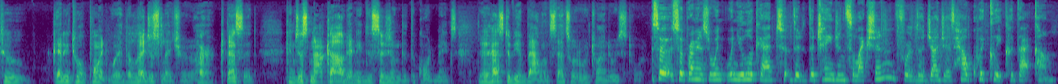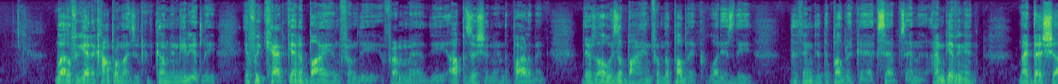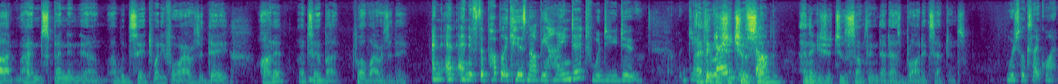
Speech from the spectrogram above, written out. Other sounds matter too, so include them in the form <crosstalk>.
to getting to a point where the legislature, our Knesset, can just knock out any decision that the court makes. There has to be a balance. That's what we're trying to restore. So, so Prime Minister, when, when you look at the, the change in selection for the judges, how quickly could that come? Well, if we get a compromise, it could come immediately. If we can't get a buy-in from the from uh, the opposition in the parliament, there's always a buy-in from the public. What is the the thing that the public accepts? And I'm giving it my best shot. I'm spending uh, I wouldn't say 24 hours a day on it. I'd say about 12 hours a day. And and, and if the public is not behind it, what do you do? do you I think delay? you should choose something. I think you should choose something that has broad acceptance. Which looks like what?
